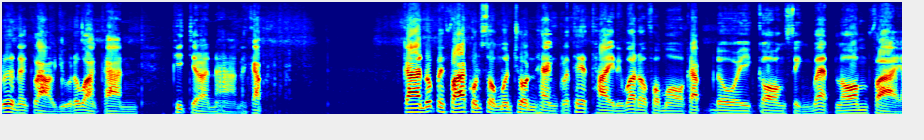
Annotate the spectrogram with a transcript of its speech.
เรื่องดังกล่าวอยู่ระหว่างการพิจารณานะครับการรถไฟฟ้าขนส่งมวลชนแห่งประเทศไทยหรือว่ารฟมครับ โดยกองสิ่งแวดล้อมฝ่าย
